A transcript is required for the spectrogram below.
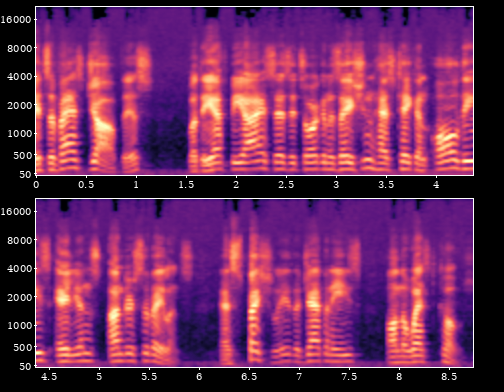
It's a vast job, this, but the FBI says its organization has taken all these aliens under surveillance, especially the Japanese on the West Coast.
